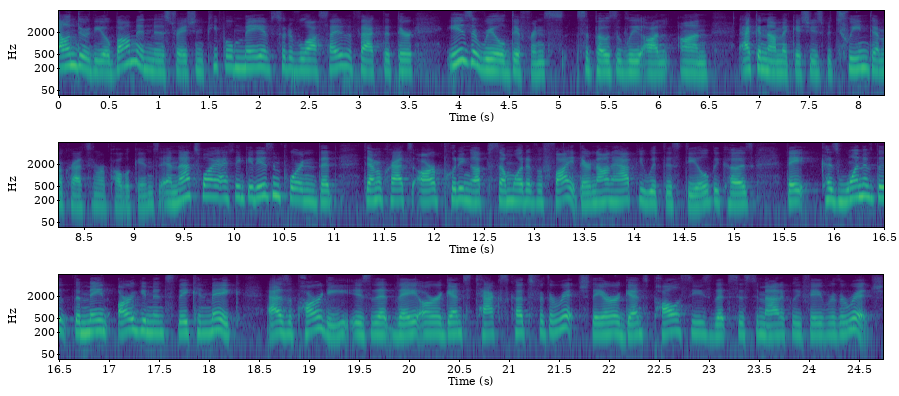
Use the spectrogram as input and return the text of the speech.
under the Obama administration, people may have sort of lost sight of the fact that there is a real difference, supposedly on on economic issues between Democrats and Republicans, and that's why I think it is important that Democrats are putting up somewhat of a fight. They're not happy with this deal because they because one of the, the main arguments they can make as a party is that they are against tax cuts for the rich. They are against policies that systematically favor the rich.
